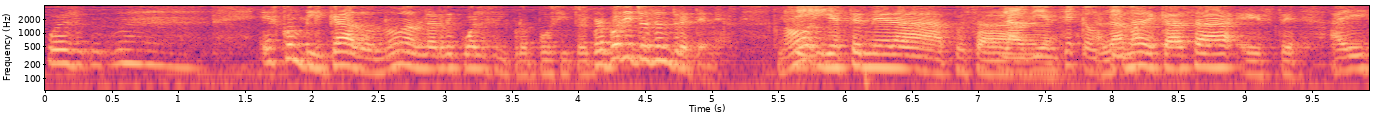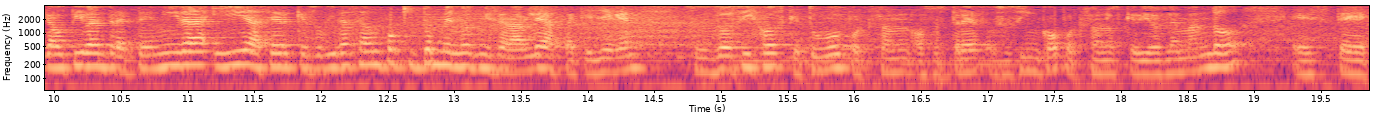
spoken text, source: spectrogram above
Pues mm, es complicado, ¿no? Hablar de cuál es el propósito. El propósito es entretener. ¿No? Y es tener a, pues a la audiencia cautiva. la ama de casa, este, ahí cautiva, entretenida y hacer que su vida sea un poquito menos miserable hasta que lleguen sus dos hijos que tuvo, porque son, o sus tres, o sus cinco, porque son los que Dios le mandó, este,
